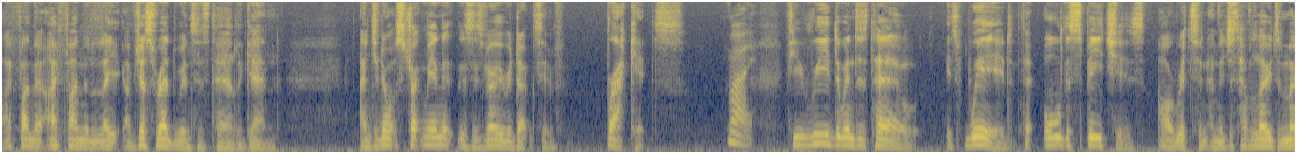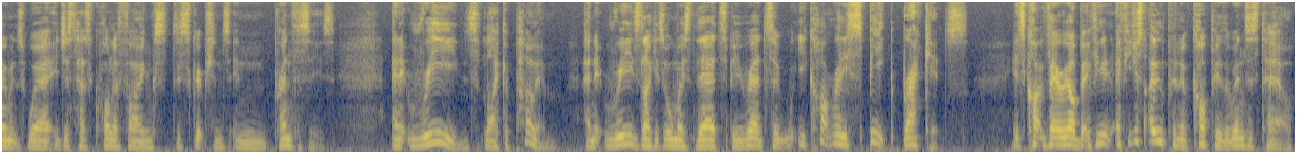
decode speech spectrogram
I find that I find the late. I've just read Winter's Tale again, and you know what struck me in it? This is very reductive. Brackets. Right. If you read The Winter's Tale, it's weird that all the speeches are written and they just have loads of moments where it just has qualifying descriptions in parentheses. And it reads like a poem and it reads like it's almost there to be read. So you can't really speak brackets. It's quite very odd, but if you if you just open a copy of The Winter's Tale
